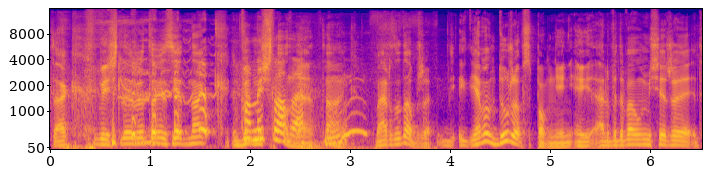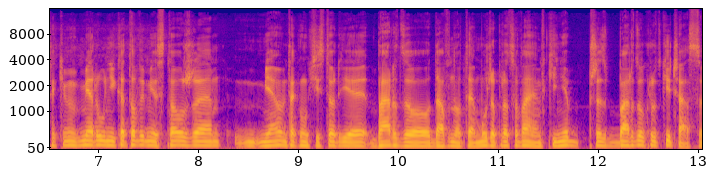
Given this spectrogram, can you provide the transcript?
Tak, myślę, że to jest jednak wymyślone. Tak, bardzo dobrze. Ja mam dużo wspomnień, ale wydawało mi się, że takim w miarę unikatowym jest to, że miałem taką historię bardzo dawno temu, że pracowałem w kinie przez bardzo krótki czas.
